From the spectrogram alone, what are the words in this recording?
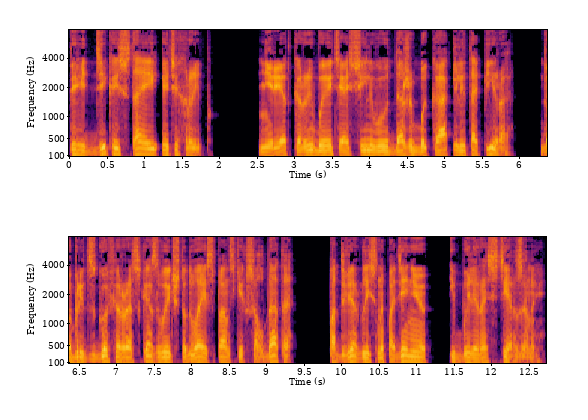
перед дикой стаей этих рыб. Нередко рыбы эти осиливают даже быка или тапира. Добрицгофер рассказывает, что два испанских солдата подверглись нападению и были растерзаны.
